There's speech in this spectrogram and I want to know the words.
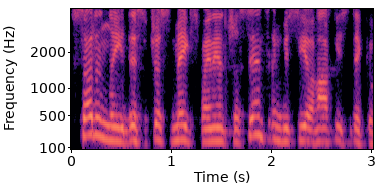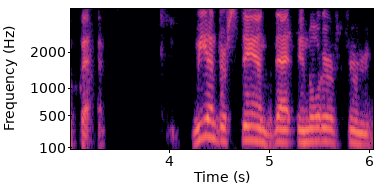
Suddenly, this just makes financial sense, and we see a hockey stick effect. We understand that in order for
